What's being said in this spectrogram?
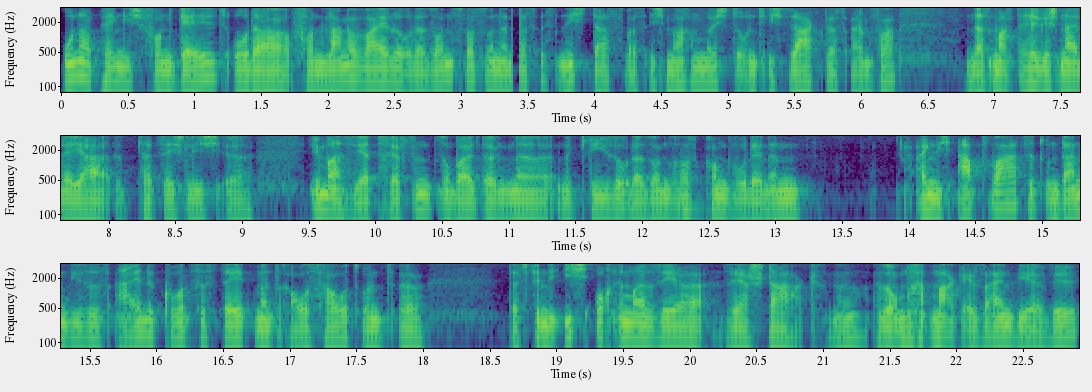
Unabhängig von Geld oder von Langeweile oder sonst was, sondern das ist nicht das, was ich machen möchte und ich sag das einfach. Und das macht Helge Schneider ja tatsächlich äh, immer sehr treffend, sobald irgendeine eine Krise oder sonst was kommt, wo der dann eigentlich abwartet und dann dieses eine kurze Statement raushaut und äh, das finde ich auch immer sehr, sehr stark. Ne? Also ma- mag er sein, wie er will.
